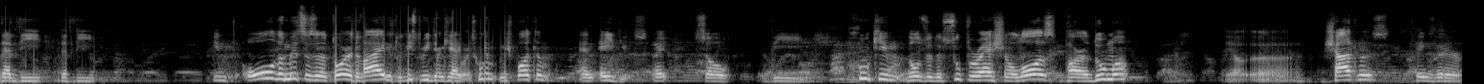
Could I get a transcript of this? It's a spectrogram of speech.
that the that the in all the mitzvahs in the Torah divided into these three different categories: Chukim, Mishpatim, and Edus. Right. So the Chukim, those are the super rational laws, Parah Adumah, you know, uh, shatnas, things that are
